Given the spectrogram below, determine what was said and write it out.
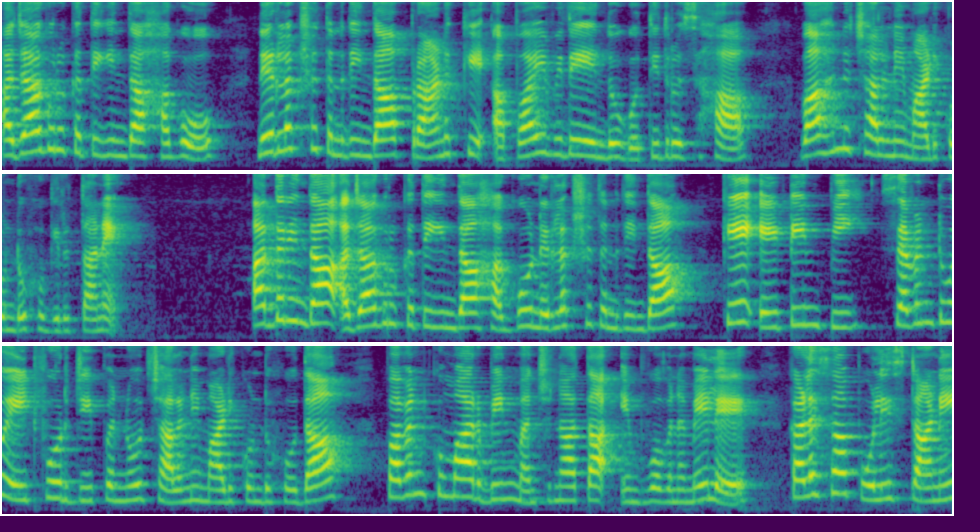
ಅಜಾಗರೂಕತೆಯಿಂದ ಹಾಗೂ ನಿರ್ಲಕ್ಷ್ಯತನದಿಂದ ಪ್ರಾಣಕ್ಕೆ ಅಪಾಯವಿದೆ ಎಂದು ಗೊತ್ತಿದ್ರೂ ಸಹ ವಾಹನ ಚಾಲನೆ ಮಾಡಿಕೊಂಡು ಹೋಗಿರುತ್ತಾನೆ. ಆದ್ದರಿಂದ ಅಜಾಗರೂಕತೆಯಿಂದ ಹಾಗೂ ನಿರ್ಲಕ್ಷ್ಯತನದಿಂದ K eighteen P seven two eight four ಜೀಪನ್ನು ಚಾಲನೆ ಮಾಡಿಕೊಂಡು ಹೋದ ಪವನ್ ಕುಮಾರ್ ಬಿನ್ ಮಂಜುನಾಥ ಎಂಬುವವನ ಮೇಲೆ ಕಳಸ ಪೊಲೀಸ್ ಠಾಣೆ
